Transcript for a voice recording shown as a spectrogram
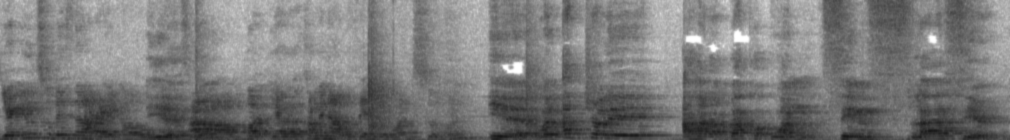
Your YouTube is not right now. Yeah, done. Um, but you're coming out with a new one soon. Yeah, well, actually, I had a backup one since last year.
